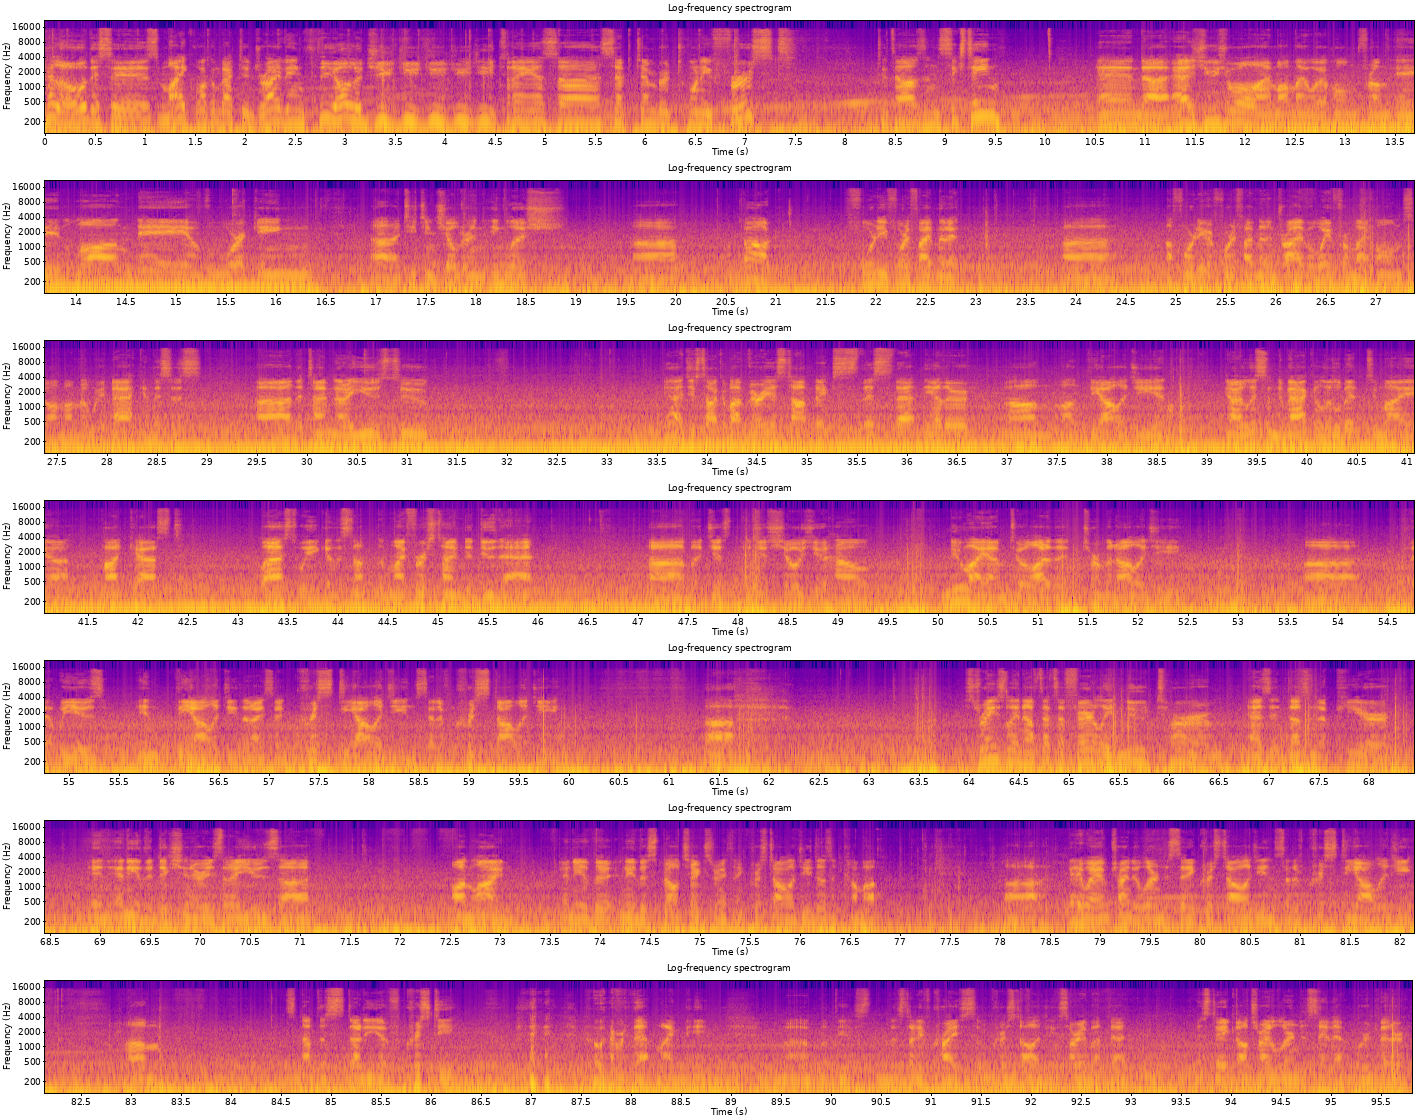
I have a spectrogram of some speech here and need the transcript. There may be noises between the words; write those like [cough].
hello, this is Mike. Welcome back to Driving Theology. Today is uh, September 21st, 2016. And uh, as usual, I'm on my way home from a long day of working, uh, teaching children English. Uh, about 40, 45 minute, uh, a 40 or 45 minute drive away from my home. So I'm on my way back, and this is uh, the time that I use to, yeah, just talk about various topics, this, that, and the other um, on theology. And, you know, I listened back a little bit to my uh, podcast last week, and it's not my first time to do that. Uh, but just it just shows you how new I am to a lot of the terminology uh, that we use in theology that I said Christology instead of Christology. Uh, strangely enough, that's a fairly new term as it doesn't appear in any of the dictionaries that I use uh, online. Any of the any of the spell checks or anything, Christology doesn't come up. Uh, anyway, I'm trying to learn to say Christology instead of Christology. Um, it's not the study of Christy, [laughs] whoever that might be, uh, but the, the study of Christ, so Christology. Sorry about that mistake. I'll try to learn to say that word better.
